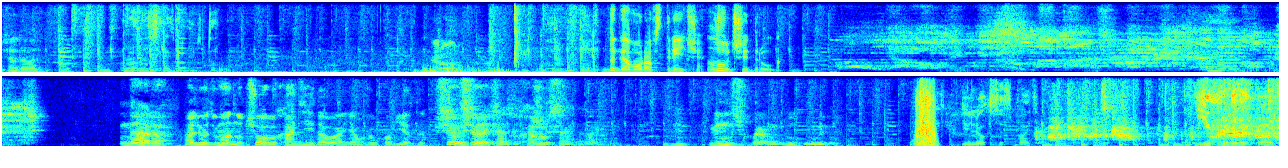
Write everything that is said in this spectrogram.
Все, давай. Здорово. Договор о встрече. Лучший друг. Да, да. Алло, Диман, ну че, выходи давай, я уже у подъезда. Все, все, я сейчас выхожу, все, давай. Мгм. Минуточку прям выйду, выйду. И легся спать. Игры играть.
